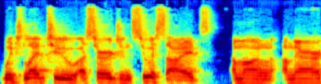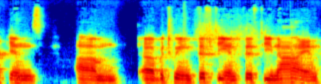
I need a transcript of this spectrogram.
which led to a surge in suicides among Americans um, uh, between 50 and 59.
